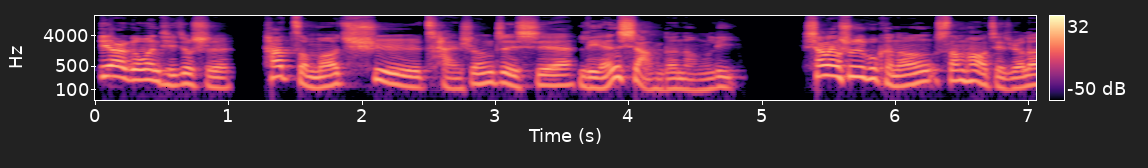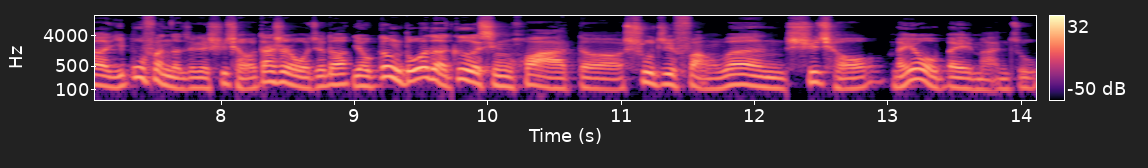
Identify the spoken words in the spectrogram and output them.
第二个问题就是。它怎么去产生这些联想的能力？向量数据库可能 somehow 解决了一部分的这个需求，但是我觉得有更多的个性化的数据访问需求没有被满足。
